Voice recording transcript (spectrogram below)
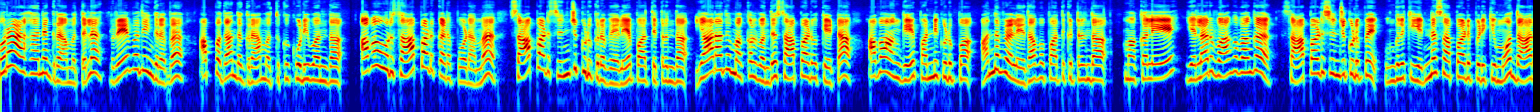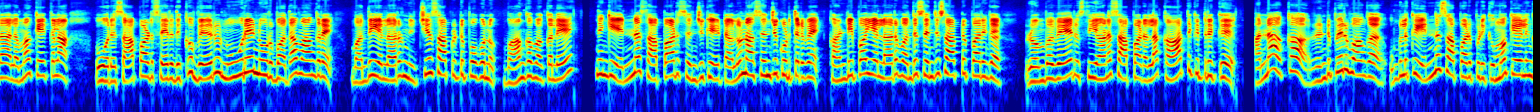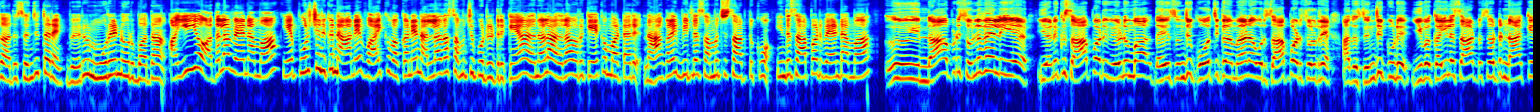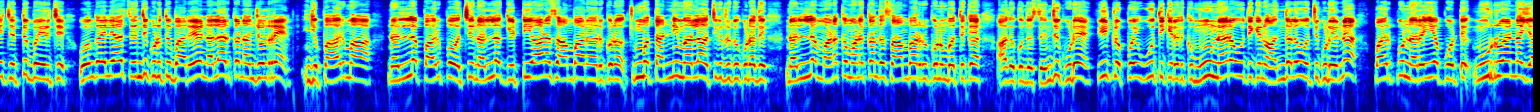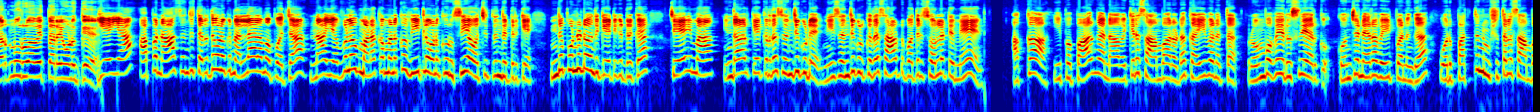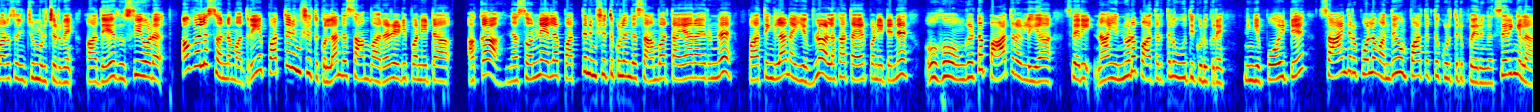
ஒரு அழகான கிராமத்துல ரேவதிங்கிறவ அப்பதான் அந்த கிராமத்துக்கு குடி வந்தா. அவ ஒரு சாப்பாடு கடை போடாம சாப்பாடு செஞ்சு கொடுக்குற வேலையை பார்த்துட்டு இருந்தா. யாராவது மக்கள் வந்து சாப்பாடு கேட்டா அவ அங்கேயே பண்ணி கொடுப்பா. அந்த வேலையை தான் அவ பார்த்துக்கிட்டு இருந்தா. மக்களே எல்லாரும் வாங்க வாங்க. சாப்பாடு செஞ்சு கொடுப்பேன். உங்களுக்கு என்ன சாப்பாடு பிடிக்குமோ தாராளமா கேட்கலாம். ஒரு சாப்பாடு செய்யறதுக்கு வெறும் நூறே நூறுரூபா தான் வாங்குறேன். வந்து எல்லாரும் நிச்சயம் சாப்பிட்டுட்டு போகணும். வாங்க மக்களே. நீங்கள் என்ன சாப்பாடு செஞ்சு கேட்டாலும் நான் செஞ்சு கொடுத்துருவேன். கண்டிப்பாக எல்லாரும் வந்து செஞ்சு சாப்பிட்டு பாருங்க. ரொம்பவே ருசியான சாப்பாடெல்லாம் காத்துக்கிட்டு இருக்கு. அண்ணா அக்கா ரெண்டு பேரும் வாங்க. உங்களுக்கு என்ன சாப்பாடு பிடிக்குமோ கேளுங்க. அது செஞ்சு தரேன். வெறும் நூறே நூறுபா தான். ஐயோ அதெல்லாம் வேணாமா? என் புருஷனுக்கு நானே வாய்க்கு வக்கனே நல்லா தான் சமைச்சு போட்டுட்டு இருக்கேன். அதனால அதெல்லாம் அவர் கேட்க மாட்டாரு. நாங்களே வீட்டில் சமைச்சு சாப்பிட்டுக்குவோம். இந்த சாப்பாடு வேண்டாமா? நான் அப்படி சொல்லவே இல்லையே. எனக்கு சாப்பாடு வேணுமா? தயவு செஞ்சு கோச்சிக்காம நான் ஒரு சாப்பாடு சொல்றேன். அதை செஞ்சு கொடு. இவ கையில சாப்பிட்டு சாப்பிட்டு நாக்கே செத்து போயிருச்சு. உன் கையிலயா செஞ்சு கொடுத்து பாரு. நல்லா இருக்கா நான் சொல்றேன். இங்க பாருமா. நல்ல பருப்பை வச்சு நல்ல கெட்டியான சாம்பாரா இருக்கணும். சும்மா தண்ணி மாதிரிலாம் வச்சுக்கிட்டு இருக்கக்கூடாது நல்ல மணக்க மணக்க அந்த சாம்பார் இருக்கணும் பார்த்துக்க அதை கொஞ்சம் செஞ்சு கொடு. வீட்டில் போய் ஊத்திக்கிறதுக்கு மூணு நேரம் ஊற்றிக்கணும் அந்த அளவு வச்சு கொடு. என்ன? பருப்பு நிறைய போட்டு. நூறுரூவா என்ன? இரநூறுவாவே தரேன் உனக்கு. ஏயா அப்போ நான் செஞ்சு தரது உனக்கு நல்லா இல்லாமல் போச்சா? நான் எவ்வளவு மணக்க மணக்க வீட்டில் உனக்கு ருசியாக வச்சு தந்துட்டு இருக்கேன். இந்த பொண்ணுகிட்ட வந்து கேட்டுக்கிட்டு இருக்க. சரிம்மா இந்த ஆள் கேட்குறத செஞ்சு கொடு. நீ செஞ்சு கொடுக்கறத சாப்பிட்டு பார்த்துட்டு சொல்லட்டுமே. அக்கா இப்போ பாருங்க நான் வைக்கிற சாம்பாரோட கைவனத்தை. ரொம்பவே ருசியா இருக்கும். கொஞ்ச நேரம் வெயிட் பண்ணுங்க. ஒரு பத்து நிமிஷத்துல சாம்பாரை செஞ்சு முடிச்சிருவேன். அதே ருசியோட. அவளும் சொன்ன மாதிரி பத்து நிமிஷத்துக்குள்ள அந்த சாம்பாரை ரெடி பண்ணிட்டா. அக்கா நான் சொன்னேன்ல பத்து நிமிஷத்துக்குள்ள இந்த சாம்பார் தயாராயிரும்னு. பாத்தீங்களா? நான் எவ்வளோ அழகா தயார் பண்ணிட்டேன்னு. ஓஹோ உங்கள்கிட்ட பாத்திரம் இல்லையா? சரி நான் என்னோட பாத்திரத்துல ஊத்தி கொடுக்குறேன். நீங்க போயிட்டு சாயந்தரம் போல வந்து உன் பாத்திரத்தை கொடுத்துட்டு போயிருங்க. சரிங்களா?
